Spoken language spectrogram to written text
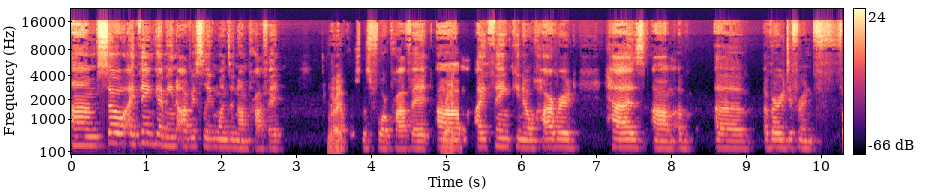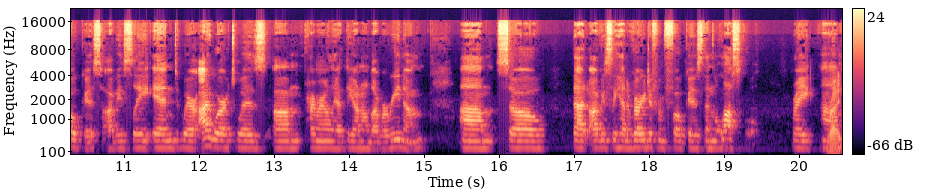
Um, so I think, I mean, obviously, one's a nonprofit, right? Know, which was for profit. Um, right. I think you know Harvard has um, a, a, a very different focus, obviously. And where I worked was um, primarily at the Arnold Arboretum. Um, so that obviously had a very different focus than the law school, right? Um, right.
